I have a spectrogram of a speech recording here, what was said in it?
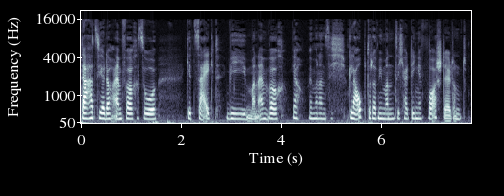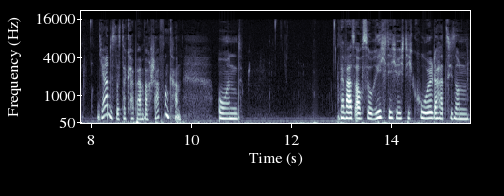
da hat sie halt auch einfach so gezeigt, wie man einfach, ja, wenn man an sich glaubt oder wie man sich halt Dinge vorstellt und ja, dass das der Körper einfach schaffen kann. Und da war es auch so richtig, richtig cool. Da hat sie so einen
